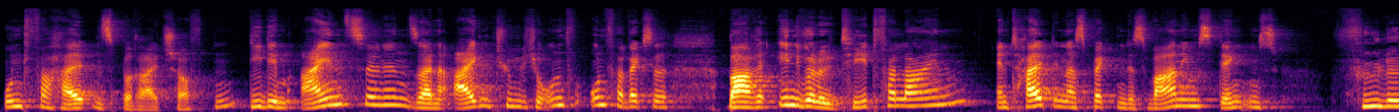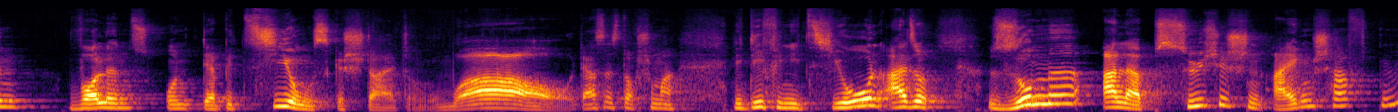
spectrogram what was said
und Verhaltensbereitschaften, die dem Einzelnen seine eigentümliche und unverwechselbare Individualität verleihen, enthalten in Aspekten des Wahrnehmens, Denkens, Fühlen Wollens und der Beziehungsgestaltung. Wow, das ist doch schon mal eine Definition. Also Summe aller psychischen Eigenschaften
